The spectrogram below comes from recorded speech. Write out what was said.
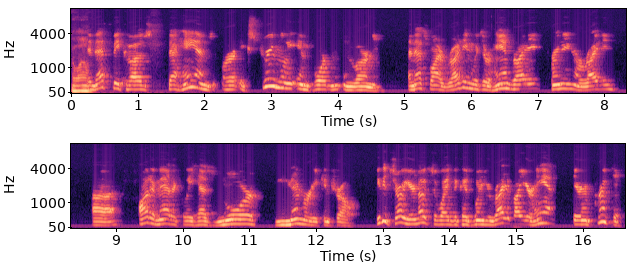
wow. And that's because the hands are extremely important in learning. And that's why writing with your handwriting, printing, or writing uh, automatically has more memory control. You can throw your notes away because when you write it by your hand, they're imprinted.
